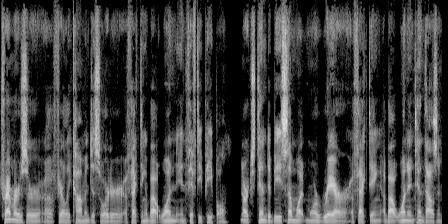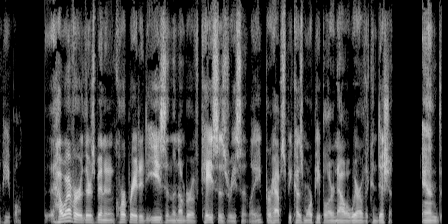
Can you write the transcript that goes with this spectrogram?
Tremors are a fairly common disorder affecting about 1 in 50 people. Narcs tend to be somewhat more rare, affecting about 1 in 10,000 people. However, there's been an incorporated ease in the number of cases recently, perhaps because more people are now aware of the condition. And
